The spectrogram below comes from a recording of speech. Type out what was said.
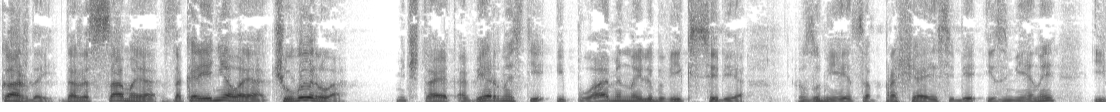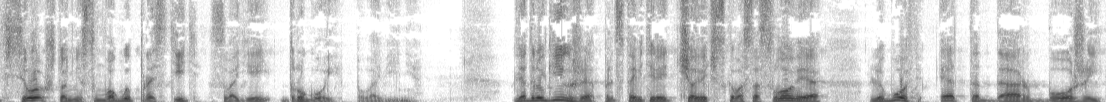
Каждый, даже самая закоренелая чувырла мечтает о верности и пламенной любви к себе, разумеется, прощая себе измены и все, что не смог бы простить своей другой половине. Для других же представителей человеческого сословия любовь – это дар Божий,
